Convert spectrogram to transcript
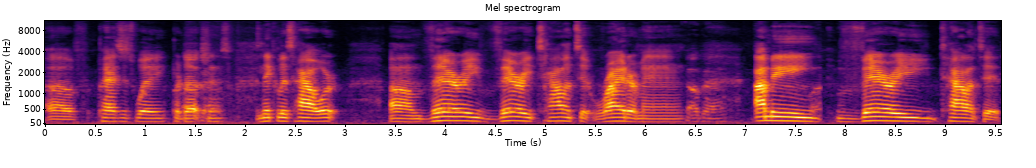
of Passageway Productions, Nicholas Howard, um, very very talented writer, man. Okay. I mean, very talented.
